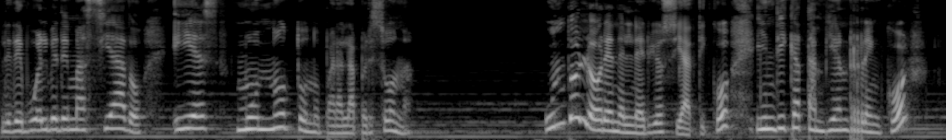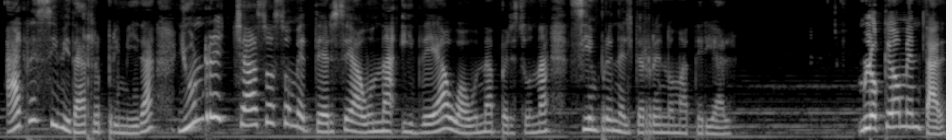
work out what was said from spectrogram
le devuelve demasiado y es monótono para la persona. Un dolor en el nervio ciático indica también rencor, agresividad reprimida y un rechazo a someterse a una idea o a una persona siempre en el terreno material. Bloqueo mental.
